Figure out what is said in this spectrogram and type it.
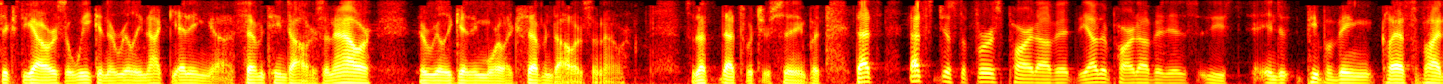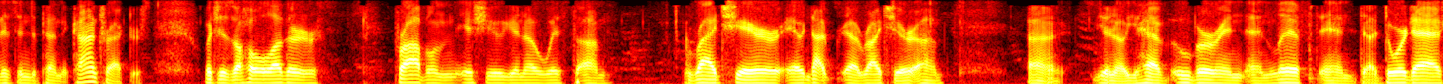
60 hours a week and they're really not getting uh, $17 an hour. They're really getting more like $7 an hour. So that that's what you're seeing. But that's that's just the first part of it. The other part of it is these ind- people being classified as independent contractors, which is a whole other problem issue. You know, with um, rideshare, uh, not uh, rideshare. Um, uh, you know, you have Uber and and Lyft and uh, DoorDash,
